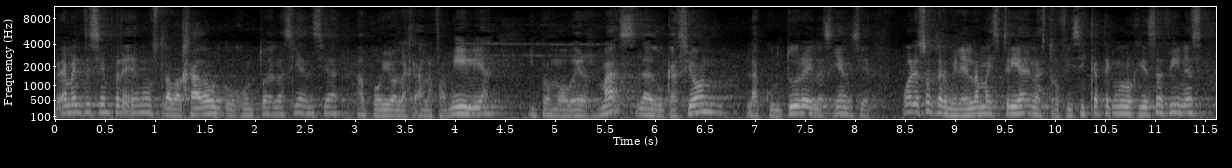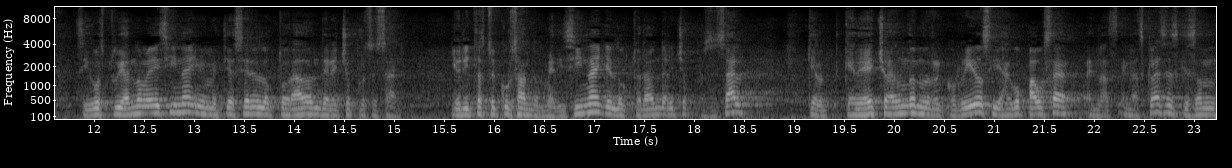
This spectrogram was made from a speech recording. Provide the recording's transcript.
Realmente siempre hemos trabajado en conjunto de la ciencia, apoyo a la familia y promover más la educación, la cultura y la ciencia. Por eso terminé la maestría en astrofísica, tecnologías afines, sigo estudiando medicina y me metí a hacer el doctorado en Derecho Procesal. Y ahorita estoy cursando medicina y el doctorado en Derecho Procesal que, de hecho ando en los recorridos y hago pausa en las, en las clases, que son,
